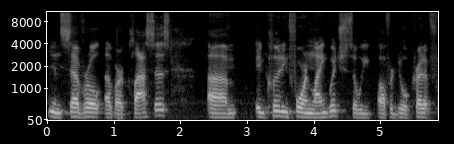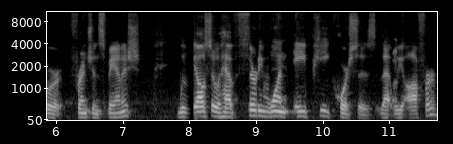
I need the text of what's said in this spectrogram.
in several of our classes, um, including foreign language. So we offer dual credit for French and Spanish. We also have 31 AP courses that we offer.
